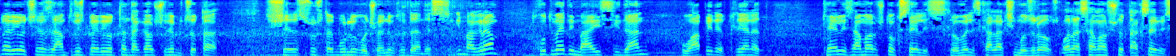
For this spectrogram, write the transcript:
პერიოდში ზამთრის პერიოდთან დაკავშირებით ცოტა შესუსტებული იყო ჩვენი მხრიდან ეს იგი, მაგრამ 15 მაისიდან ვაპირებთ ქლიანად მთელი სამარშრუტო ქსელის, რომელიც ქალაქში მოძრაობს, ყველა სამარშრუტო ტაქსების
